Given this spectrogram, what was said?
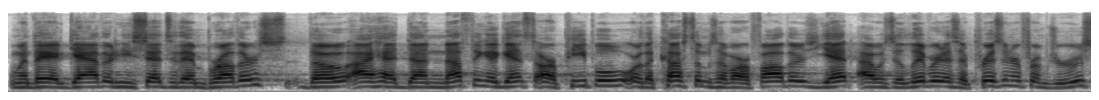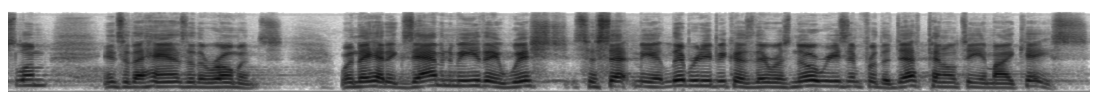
And when they had gathered, he said to them, Brothers, though I had done nothing against our people or the customs of our fathers, yet I was delivered as a prisoner from Jerusalem into the hands of the Romans. When they had examined me, they wished to set me at liberty because there was no reason for the death penalty in my case.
